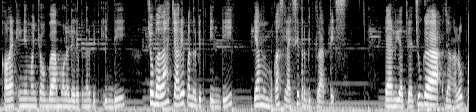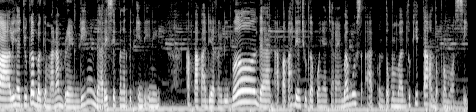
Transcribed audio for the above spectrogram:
kalian ingin mencoba mulai dari penerbit indie, cobalah cari penerbit indie yang membuka seleksi terbit gratis. Dan lihat-lihat juga, jangan lupa lihat juga bagaimana branding dari si penerbit indie ini. Apakah dia kredibel dan apakah dia juga punya cara yang bagus saat untuk membantu kita untuk promosi.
